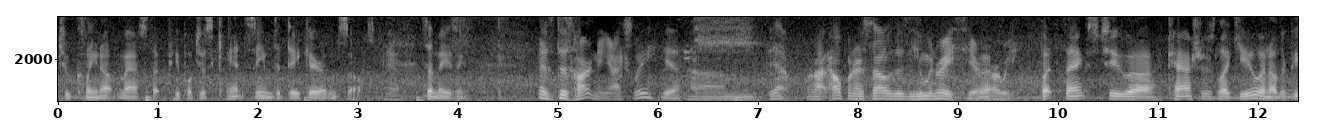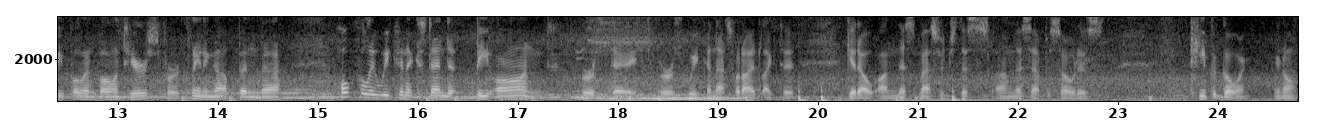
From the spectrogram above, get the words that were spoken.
to clean up mess that people just can't seem to take care of themselves. Yeah. It's amazing. It's disheartening, actually. Yeah. Um, yeah, we're not helping ourselves as a human race here, Yeah. are we? But thanks to uh, cachers like you and other people and volunteers for cleaning up, and uh, hopefully we can extend it beyond Earth Day, Earth Week, and that's what I'd like to get out on this message, this on this episode is keep it going. You know,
